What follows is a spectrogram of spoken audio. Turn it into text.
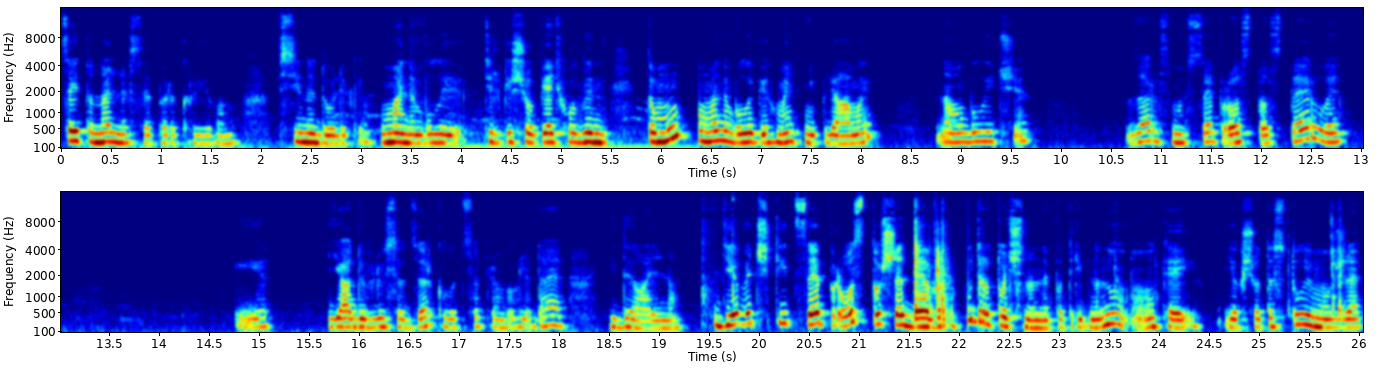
цей тональ не все перекриє вам. Всі недоліки. У мене були тільки що 5 хвилин тому. У мене були пігментні плями на обличчі. Зараз ми все просто стерли. І я дивлюся в дзеркало, це прям виглядає ідеально. Дівчатки, це просто шедевр. Пудра точно не потрібна. Ну, окей, якщо тестуємо вже,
